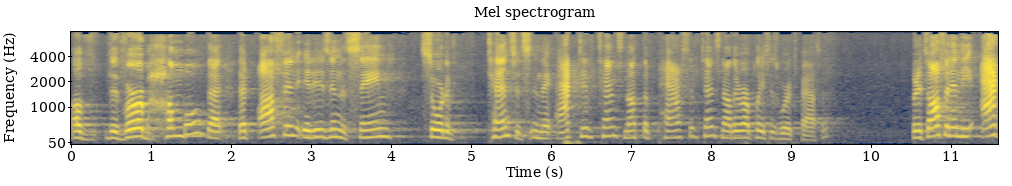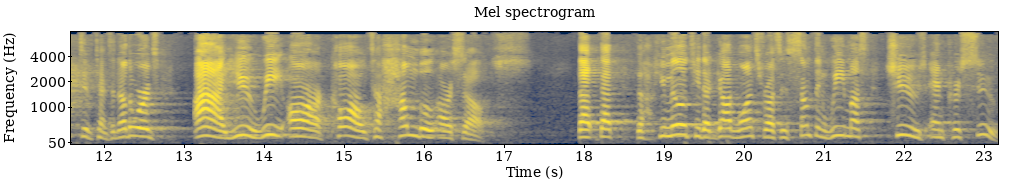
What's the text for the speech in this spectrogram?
of the verb humble, that, that often it is in the same sort of tense. It's in the active tense, not the passive tense. Now, there are places where it's passive. But it's often in the active tense. In other words, I, you, we are called to humble ourselves. That, that the humility that God wants for us is something we must choose and pursue.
